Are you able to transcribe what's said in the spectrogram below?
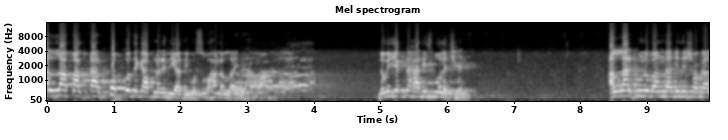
আল্লাহ পাক তার পক্ষ থেকে আপনারে দিয়া দিব। সুবহান আল্লাহ নবীজি একটা হাদিস বলেছেন, আল্লাহর কোনো বান্দা যদি সকাল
